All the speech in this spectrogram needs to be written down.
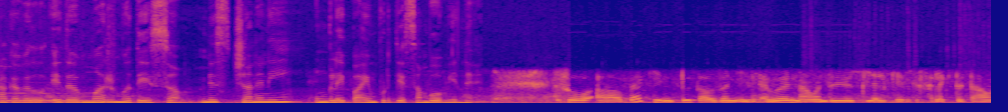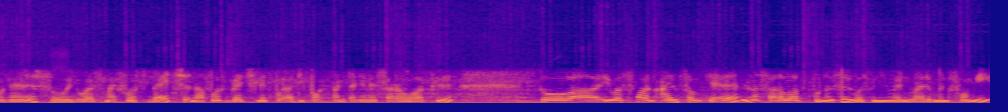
ராகவில் இது மர்ம தேசம். மிஸ் ஜனனி உங்களை பயன்படுத்திய சம்பவம் என்ன? So back in two thousand eleven நான் வந்து பிஎல்கே எனக்கு selected ஆகினேன் so it was my first batch நான் ஃபர்ஸ்ட் பேட்ச்லேயே டிபார்ட் பண்ணிட்டேன். என்ன சரவாக்கு. So it was fun I'm from care நான் சரவாக் போனேன். So it was new environment for me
